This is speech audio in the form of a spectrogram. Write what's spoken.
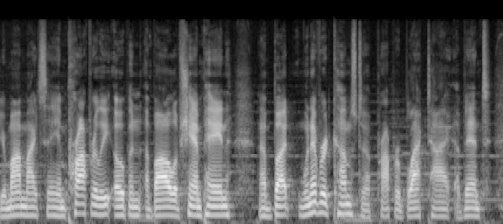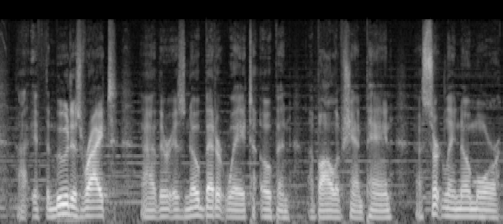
your mom might say, improperly open a bottle of champagne. Uh, but whenever it comes to a proper black tie event, uh, if the mood is right, uh, there is no better way to open a bottle of champagne. certainly no more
